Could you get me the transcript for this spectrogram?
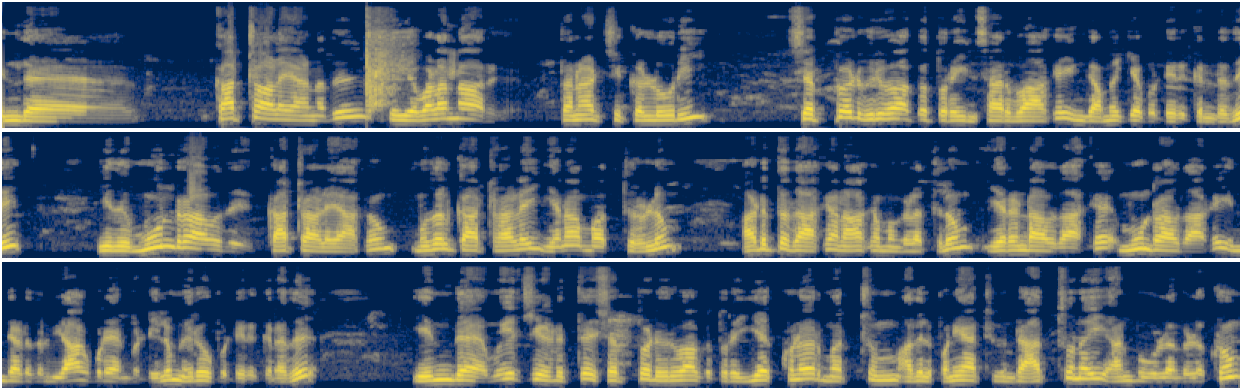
இந்த காற்றாலையானது தூய வளனார் தன்னாட்சி கல்லூரி செப்பேடு விரிவாக்கத்துறையின் சார்பாக இங்கு அமைக்கப்பட்டிருக்கின்றது. இது மூன்றாவது காற்றாலையாகும். முதல் காற்றாலை எனாமாத்தூரிலும் அடுத்ததாக நாகமங்கலத்திலும் இரண்டாவதாக மூன்றாவதாக இந்த இடத்தில் யாகப்படையான்பட்டியிலும் நிறுவப்பட்டிருக்கிறது. இந்த முயற்சி எடுத்த செப்பேடு விரிவாக்கத்துறை இயக்குனர் மற்றும் அதில் பணியாற்றுகின்ற அத்துணை அன்பு உள்ளங்களுக்கும்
